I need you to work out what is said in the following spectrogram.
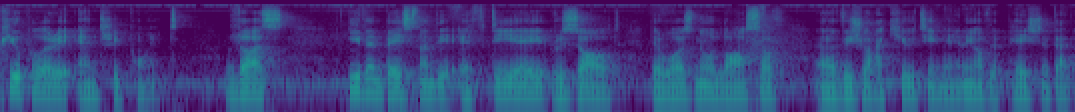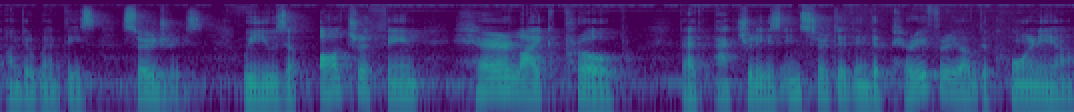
pupillary entry point. Thus, even based on the FDA result, there was no loss of uh, visual acuity in any of the patients that underwent these surgeries. We use an ultra-thin hair-like probe that actually is inserted in the periphery of the cornea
